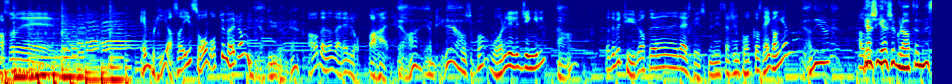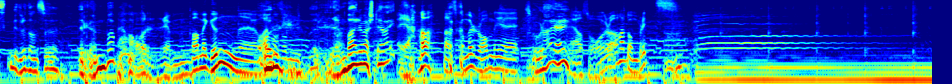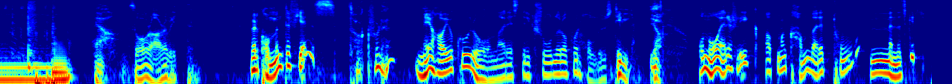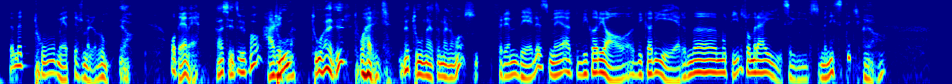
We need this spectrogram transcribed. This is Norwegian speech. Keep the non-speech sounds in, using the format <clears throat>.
Altså, jeg blir altså i så godt humør, Rom, Ja, du gjør det. av denne derre lotta her. Ja, jeg blir det, jeg også, Pål. Vår lille jingle. Ja, Ja, det betyr jo at reiselivsministerens sin podkast er i gang igjen. da. ja, det gjør det. Jeg er, så, jeg er så glad at jeg nesten begynner å danse rømba, Pål. Og rømba med Gunn. eh, Og sånn- rømba er det verste jeg veit. Ja, <laughs> da skal vi se om er Så glad er jeg. Ja, så glad har de blitt. Ja, så glad har det blitt. Velkommen til fjells. Takk for det. Vi har jo koronarestriksjoner å forholde oss til. Ja. Og nå er det slik at man kan være to mennesker med to meters mellomrom. ja. Og det er vi. Her sitter vi, Pål. Her To, to herrer To herrer. med to meter mellom oss. Fremdeles med et vikarierende motiv som reiselivsminister. Ja.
